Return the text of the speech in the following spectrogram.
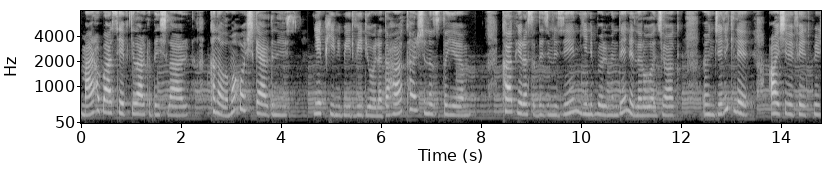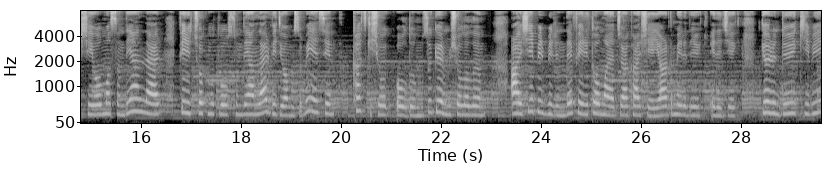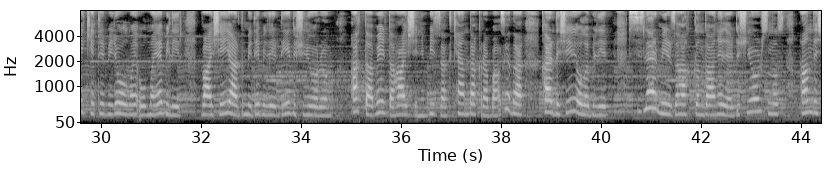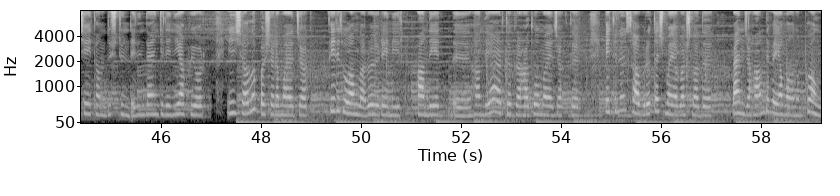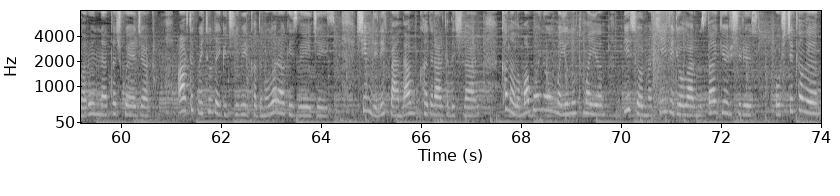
Merhaba sevgili arkadaşlar. Kanalıma hoş geldiniz. Yepyeni bir video ile daha karşınızdayım. Kalp Yarası dizimizin yeni bölümünde neler olacak? Öncelikle Ayşe ve Ferit bir şey olmasın diyenler, Ferit çok mutlu olsun diyenler videomuzu beğensin. Kaç kişi olduğumuzu görmüş olalım. Ayşe birbirinde Ferit olmayacak Ayşe'ye yardım edecek, edecek. Göründüğü gibi kötü biri olmay olmayabilir ve Ayşe'ye yardım edebilir diye düşünüyorum. Hatta bir daha Ayşe'nin bizzat kendi akrabası ya da kardeşi olabilir. Sizler Mirza hakkında neler düşünüyorsunuz? Hande şeytanı düştüğünde elinden geleni yapıyor. İnşallah başaramayacak. Ferit olanları öğrenir. Hande'ye e, Hande'ye artık rahat olmayacaktır. Betül'ün sabrı taşmaya başladı. Bence Hande ve Yaman'ın puanları önüne taş koyacak. Artık Betül de güçlü bir kadın olarak izleyeceğiz. Şimdilik benden bu kadar arkadaşlar. Kanalıma abone olmayı unutmayın. Bir sonraki videolarımızda görüşürüz. Hoşçakalın.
